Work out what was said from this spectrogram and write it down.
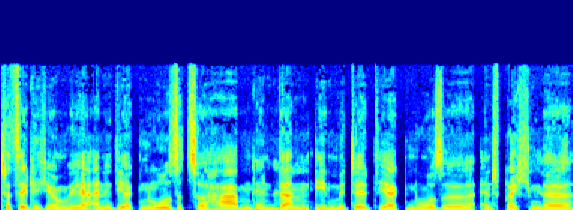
tatsächlich irgendwie eine Diagnose zu haben genau. und dann eben mit der Diagnose entsprechende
